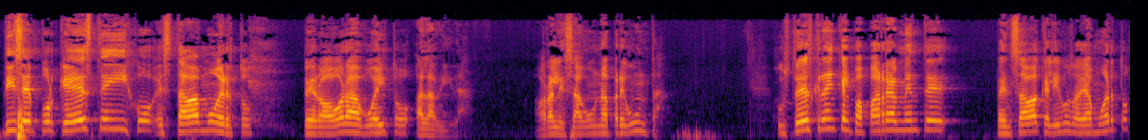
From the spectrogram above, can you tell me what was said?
Dice, porque este hijo estaba muerto, pero ahora ha vuelto a la vida. Ahora les hago una pregunta. ¿Ustedes creen que el papá realmente pensaba que el hijo se había muerto?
